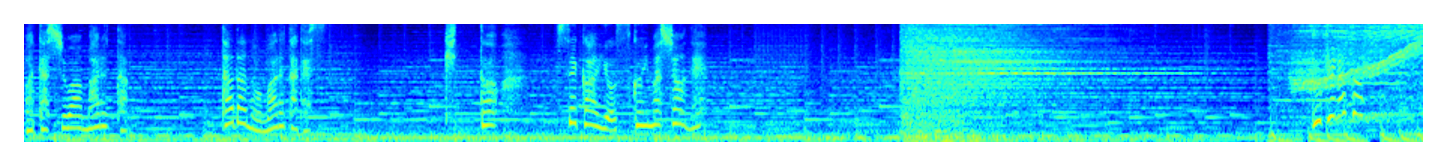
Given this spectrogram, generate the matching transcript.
私はマルタ。ただのマルタです。きっと世界を救いましょうね。受けなさい。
